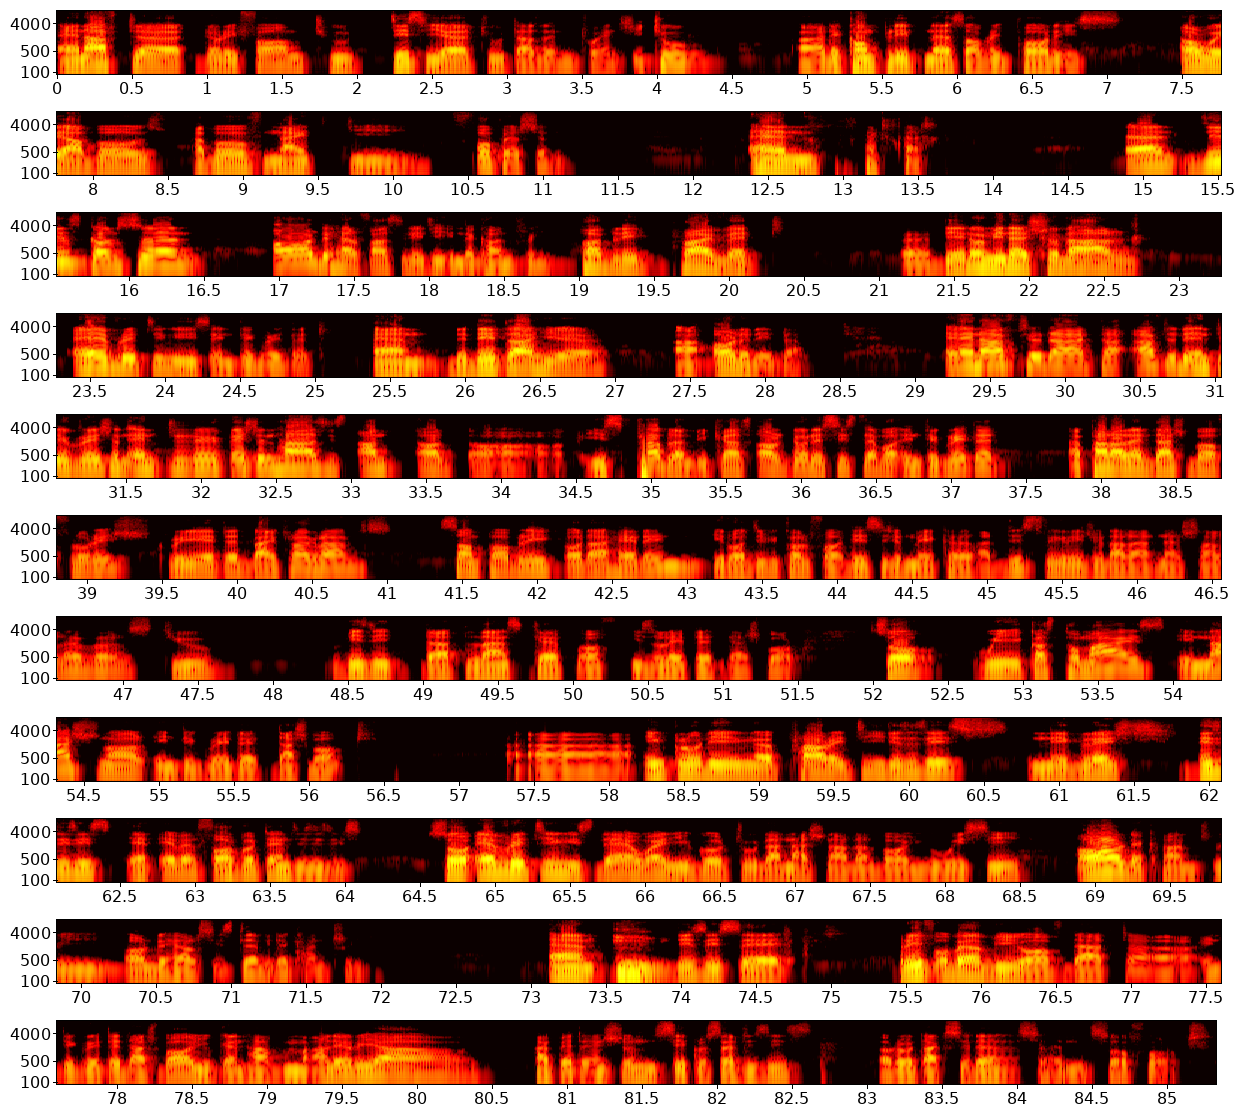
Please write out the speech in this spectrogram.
And after the reform to this year, 2022, uh, the completeness of report is always above, above 94%. And And this concern all the health facility in the country, public, private, uh, denominational, everything is integrated. And the data here are all the data. And after that, after the integration, integration has its, uh, uh, its problem because although the system was integrated, a parallel dashboard flourished, created by programs, some public, other heading. It was difficult for decision makers at district, regional, and national levels to visit that landscape of isolated dashboard. So we customize a national integrated dashboard, uh, including uh, priority diseases, neglect diseases, and even forgotten diseases. So everything is there when you go through that national dashboard, you will see all the country, all the health system in the country. And this is a brief overview of that uh, integrated dashboard. You can have malaria, hypertension, sickle cell disease, road accidents, and so forth.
